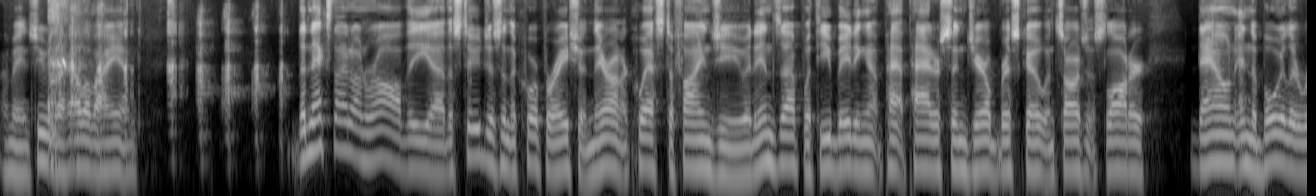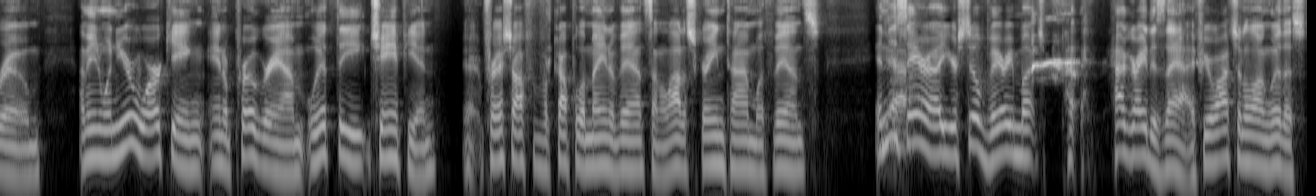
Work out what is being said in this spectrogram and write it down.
I mean, she was a hell of a hand. the next night on Raw, the uh, the Stooges and the corporation they're on a quest to find you. It ends up with you beating up Pat Patterson, Gerald Brisco, and Sergeant Slaughter down in the boiler room. I mean, when you're working in a program with the champion, fresh off of a couple of main events and a lot of screen time with Vince, in yeah. this era, you're still very much. How great is that? If you're watching along with us,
